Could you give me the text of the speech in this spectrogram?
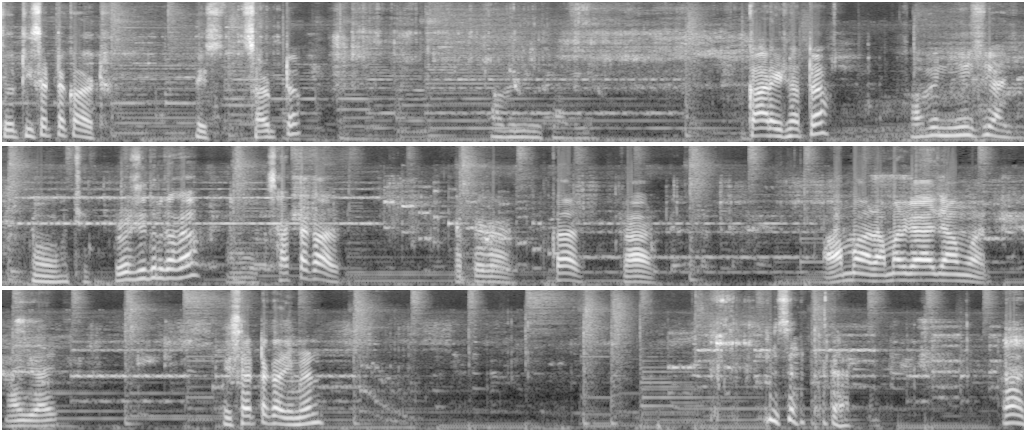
তো টি শার্টটা কাট এই শার্টটা কার এই শার্টটা সবে নিয়েছি আজকে। ও আচ্ছা। রশিদুল কাকা? শার্টটা কার? একটা কার? কার? কার? আমার আমার গায়ে আছে আমার। নাই ভাই। এই শার্টটা কার ইমরান? এই শার্টটা কার? হ্যাঁ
